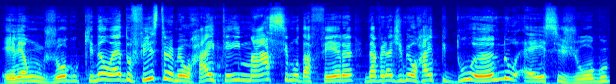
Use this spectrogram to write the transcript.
Ele é um jogo que não é do Fister, meu hype aí máximo da feira. Na verdade, meu hype do ano é esse jogo.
